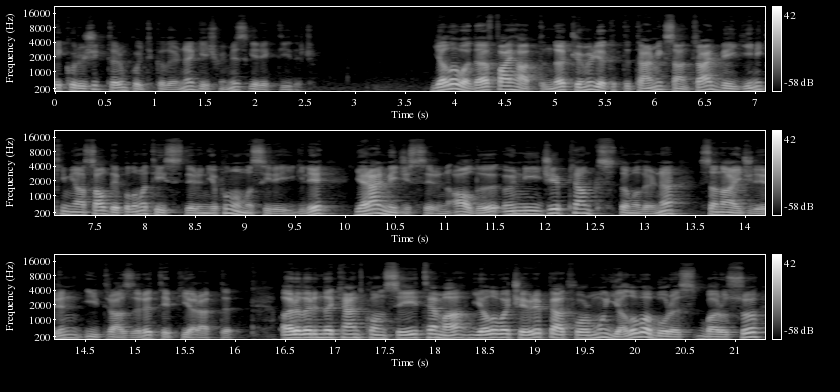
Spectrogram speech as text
ekolojik tarım politikalarına geçmemiz gerektiğidir. Yalova'da fay hattında kömür yakıtlı termik santral ve yeni kimyasal depolama tesislerinin yapılmaması ile ilgili yerel meclislerin aldığı önleyici plan kısıtlamalarına sanayicilerin itirazları tepki yarattı. Aralarında Kent Konseyi, TEMA, Yalova Çevre Platformu, Yalova Barosu,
